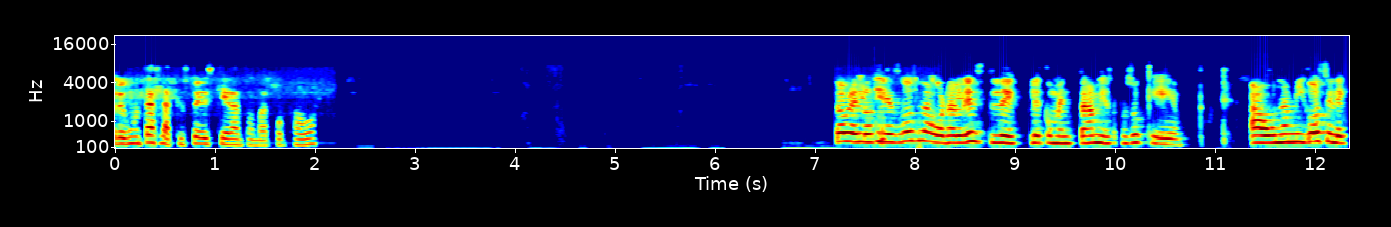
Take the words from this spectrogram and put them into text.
preguntas, la que ustedes quieran tomar, por favor. Sobre los riesgos laborales, le, le comentaba a mi esposo que a un amigo se le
